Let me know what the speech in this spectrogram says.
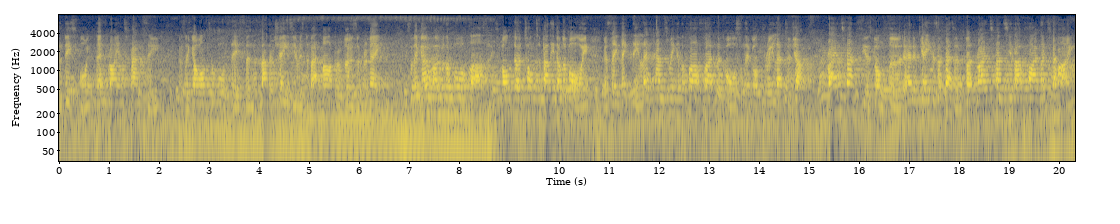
to this point. Then Ryan's Fancy, as they go on towards this, and Lana Chasia is the back marker of those that remain. So they go over the fourth last, and it's Vent D'automne to Ballydonagh Boy as they make the left-hand swing at the far side of the course, and they've got three left to jump. Ryan's Fancy has gone third, ahead of Game as a Pheasant, but Ryan's Fancy about five lengths behind,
